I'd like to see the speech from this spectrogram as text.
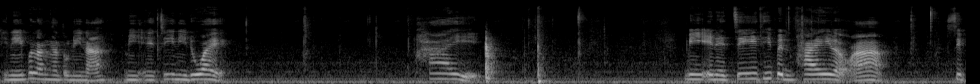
ทีนี้พลังงานตรงนี้นะ มีเอจีนี้ด้วยไพ่มี energy ที่เป็นไพ่แบบว่า สิบ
